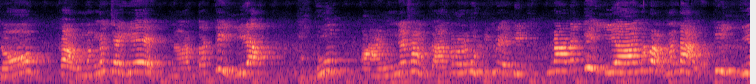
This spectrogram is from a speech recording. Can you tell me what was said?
നോ കർമ്മങ്ങൾ ചെയ്യേ നടക്കില്ല. അതും അന്യ സംസ്ഥാനത്തുള്ള ഒരു കുട്ടിക്ക് വേണ്ടി നടക്കില്ല എന്ന് പറഞ്ഞ നടക്കില്ല.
